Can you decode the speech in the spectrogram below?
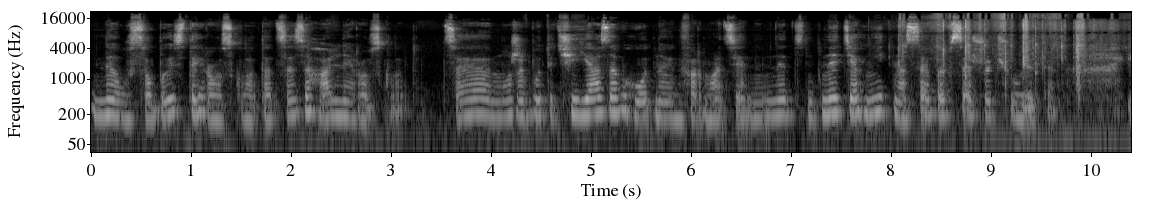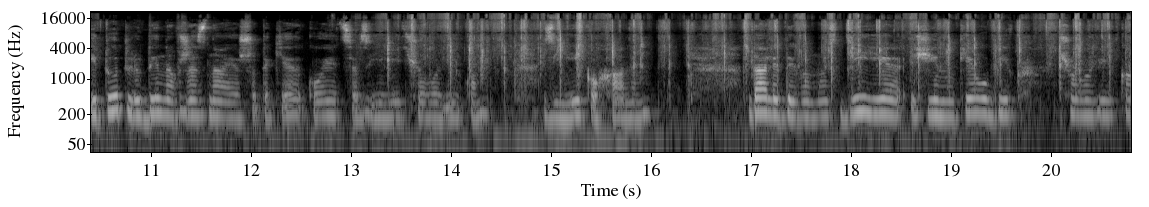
не особистий розклад, а це загальний розклад. Це може бути чия завгодна інформація. Не, не тягніть на себе все, що чуєте. І тут людина вже знає, що таке коїться з її чоловіком, з її коханим. Далі дивимось дії жінки у бік чоловіка.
